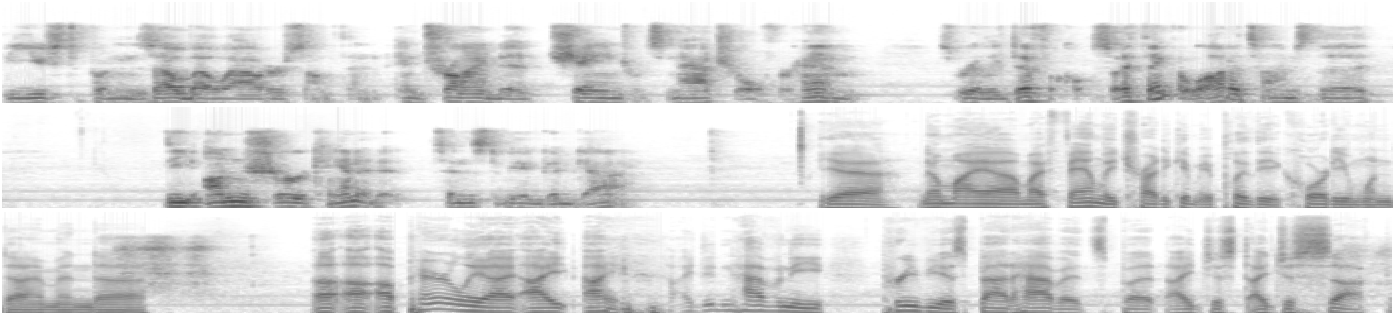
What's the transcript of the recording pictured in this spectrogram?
be used to putting his elbow out or something, and trying to change what's natural for him is really difficult. So I think a lot of times the the unsure candidate tends to be a good guy. Yeah. No, my uh, my family tried to get me to play the accordion one time, and uh, uh, uh, apparently I, I, I, I didn't have any previous bad habits, but I just I just sucked.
